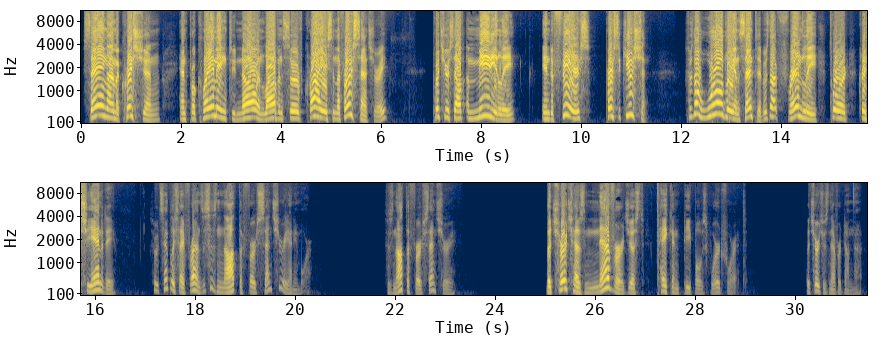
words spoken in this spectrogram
Saying I'm a Christian and proclaiming to know and love and serve Christ in the first century puts yourself immediately into fierce persecution. There's no worldly incentive. It was not friendly toward Christianity. So would simply say, friends, this is not the first century anymore. This is not the first century. The church has never just taken people's word for it. The church has never done that.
